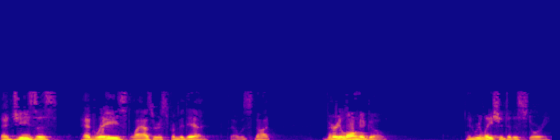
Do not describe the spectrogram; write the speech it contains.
that Jesus had raised Lazarus from the dead. That was not very long ago in relation to this story.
